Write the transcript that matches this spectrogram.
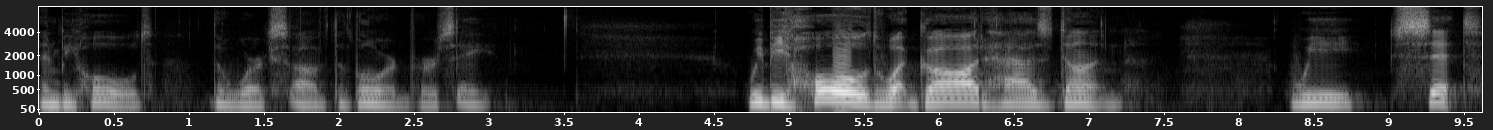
and behold the works of the Lord. Verse 8. We behold what God has done. We sit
